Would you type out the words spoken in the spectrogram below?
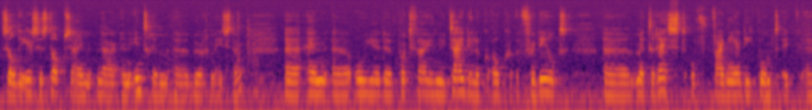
zal de eerste stap zijn naar een interim eh, burgemeester. Eh, en eh, hoe je de portefeuille nu tijdelijk ook verdeelt eh, met de rest, of wanneer die komt. Ik, eh,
